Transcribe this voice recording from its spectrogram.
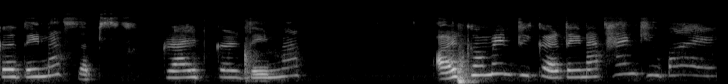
कर देना सब्सक्राइब कर देना और कमेंट भी कर देना थैंक यू बाय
